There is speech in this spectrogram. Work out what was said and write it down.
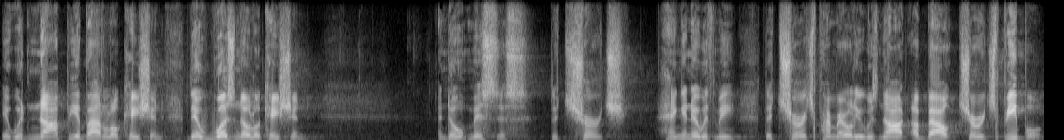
it would not be about a location. There was no location. And don't miss this. The church, hang in there with me, the church primarily was not about church people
